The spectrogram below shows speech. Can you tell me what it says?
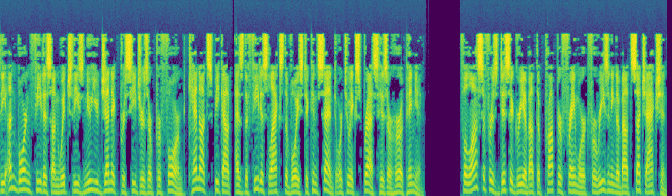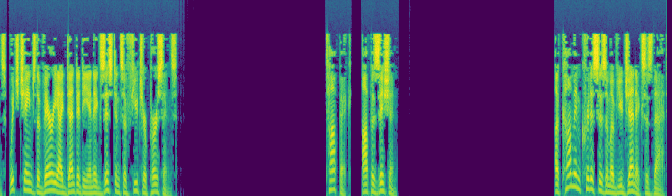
The unborn fetus on which these new eugenic procedures are performed cannot speak out, as the fetus lacks the voice to consent or to express his or her opinion. Philosophers disagree about the proper framework for reasoning about such actions, which change the very identity and existence of future persons. Opposition A common criticism of eugenics is that,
